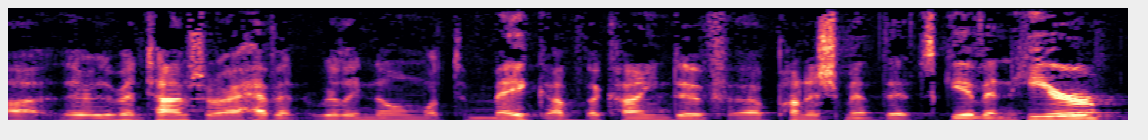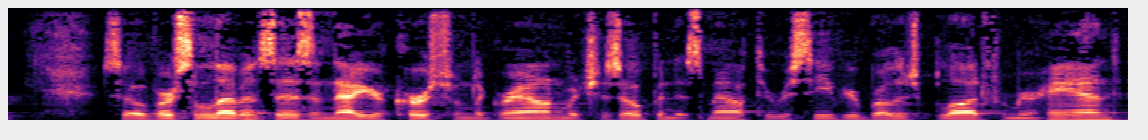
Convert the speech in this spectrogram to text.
uh, there, there, have been times where I haven't really known what to make of the kind of uh, punishment that's given here. So, verse 11 says, And now you're cursed from the ground, which has opened its mouth to receive your brother's blood from your hand.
